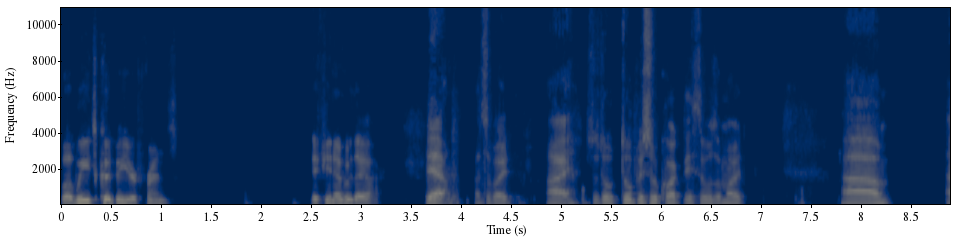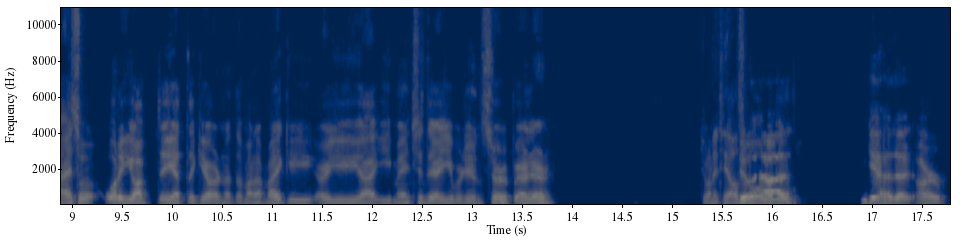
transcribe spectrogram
but weeds could be your friends if you know who they are. Yeah, that's about. Aye, so don't don't be so quick to throw them out. Um, aye. So what are you up to at the garden at the minute, Mike? Are you, are you uh, you mentioned there you were doing syrup earlier? Do you want to tell us Yeah, all about uh, that? Yeah, that our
